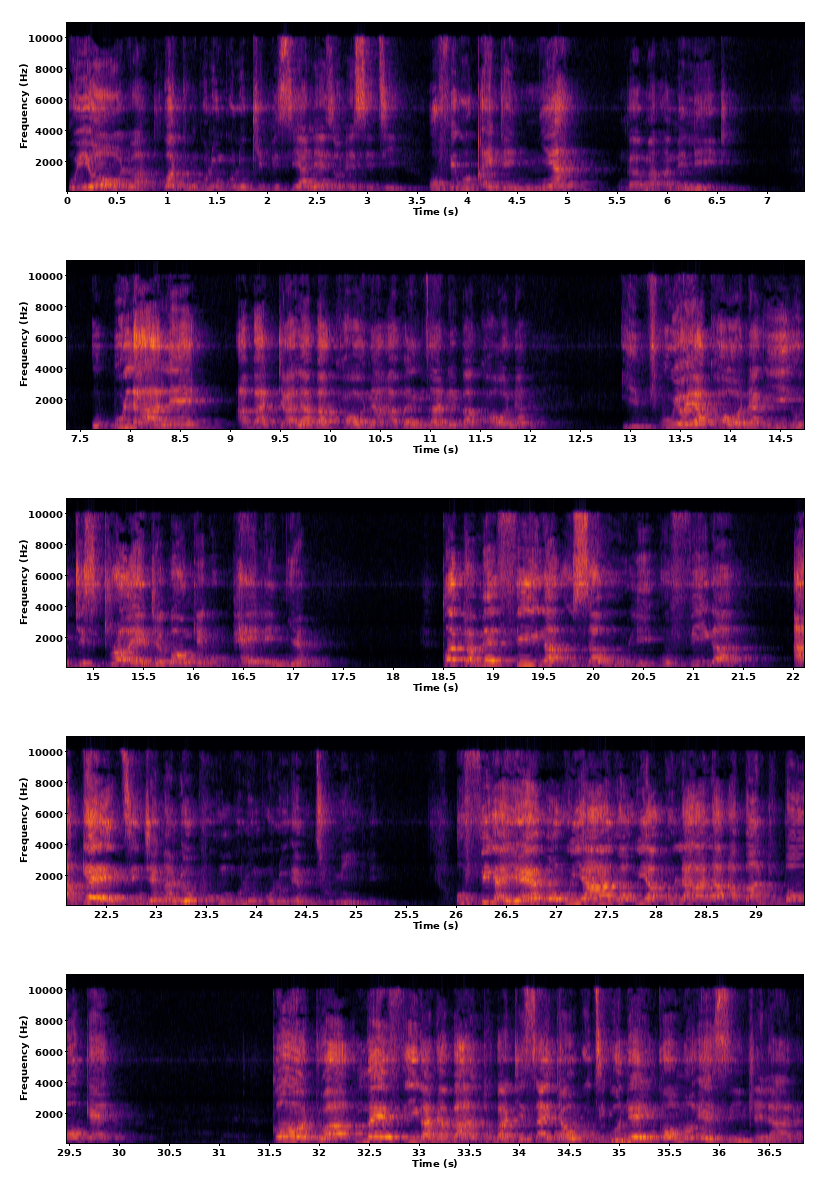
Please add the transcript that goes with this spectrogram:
uyolwa kodwa uNkulunkulu ukhipha isiyalezo esithi ufike uqede nya ngama-ameleki ubulale abadala bakhona abancane bakhona imfuyo yakhona udestroye nje konke kuphele nya. Kodwa mefika uSawuli ufika akenzi njengalokhu uNkulunkulu emthumile. Ufika yebo uyalwa uyabulala abantu bonke. Kodwa uma efika nabantu badecide ukuthi kuneyinkomo ezinhle lana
